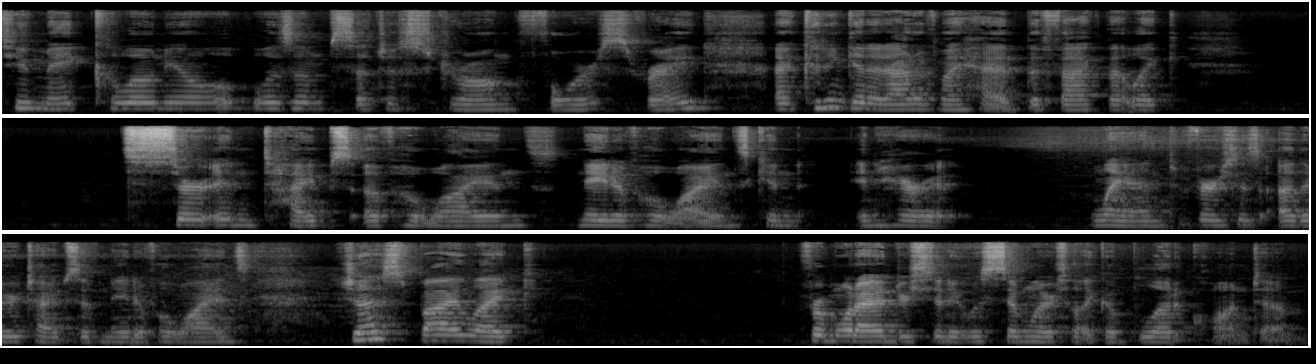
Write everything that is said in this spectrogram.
to make colonialism such a strong force, right? I couldn't get it out of my head the fact that like certain types of Hawaiians, native Hawaiians can inherit land versus other types of native Hawaiians just by like from what I understood it was similar to like a blood quantum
